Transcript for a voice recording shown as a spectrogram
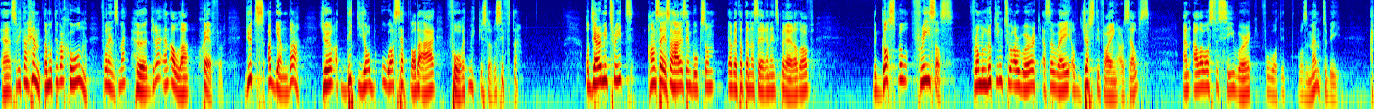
Eh, så vi kan hente motivasjon fra den som er høyere enn alle chefer. Guds agenda gjør at ditt jobb, oavsett hva det er, får et mye større syfte. Og Jeremy Treat, han sier så her i sin bok som jeg vet at denne serien er inspirert av. The gospel frees us from looking to our work as a way of justifying ourselves and allow us to see work for what it was meant to be a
